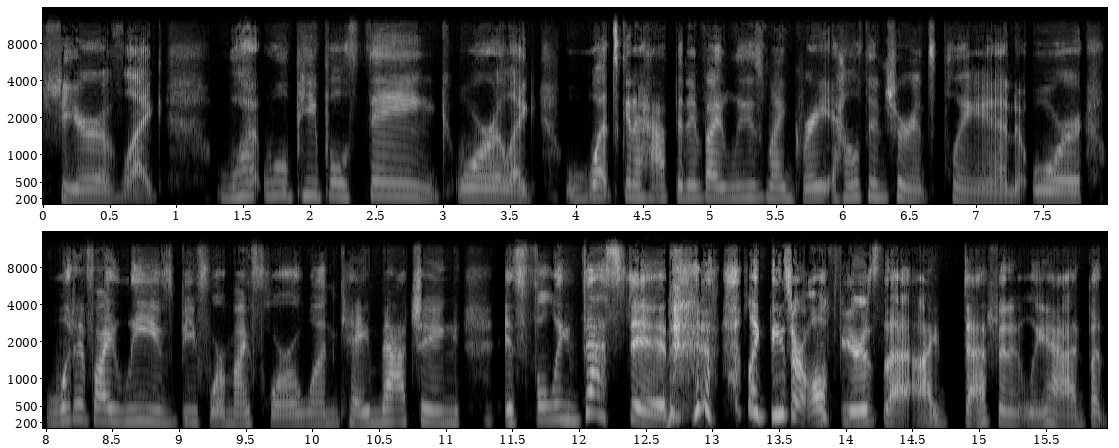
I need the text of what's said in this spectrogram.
fear of like what will people think? or like what's going to happen if i lose my great health insurance plan? or what if i leave before my 401k matching is fully vested? Like these are all fears that i definitely had but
